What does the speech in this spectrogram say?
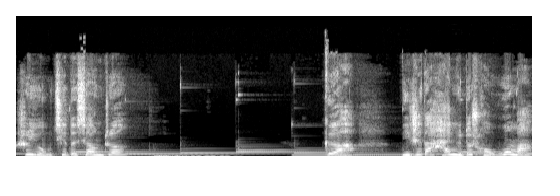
是勇气的象征。哥。你知道海女的宠物吗？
